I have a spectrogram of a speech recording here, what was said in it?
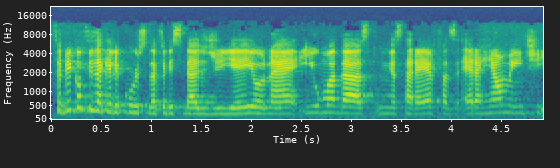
Sabia que eu fiz aquele curso da felicidade de Yale, né? E uma das minhas tarefas era realmente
